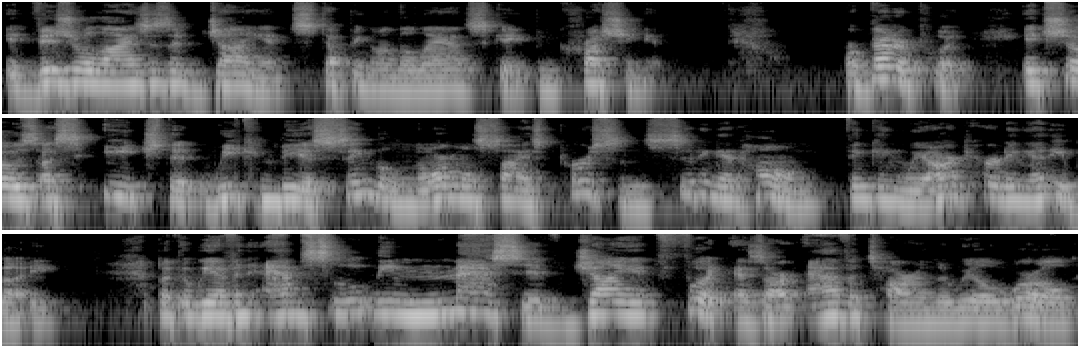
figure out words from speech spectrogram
It visualizes a giant stepping on the landscape and crushing it. Or better put, it shows us each that we can be a single normal sized person sitting at home thinking we aren't hurting anybody, but that we have an absolutely massive giant foot as our avatar in the real world,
